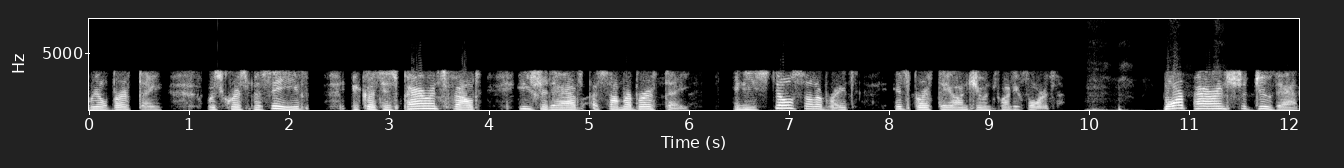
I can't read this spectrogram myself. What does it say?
real birthday was Christmas Eve because his parents felt he should have a summer birthday. And he still celebrates his birthday on June 24th. More parents should do that.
